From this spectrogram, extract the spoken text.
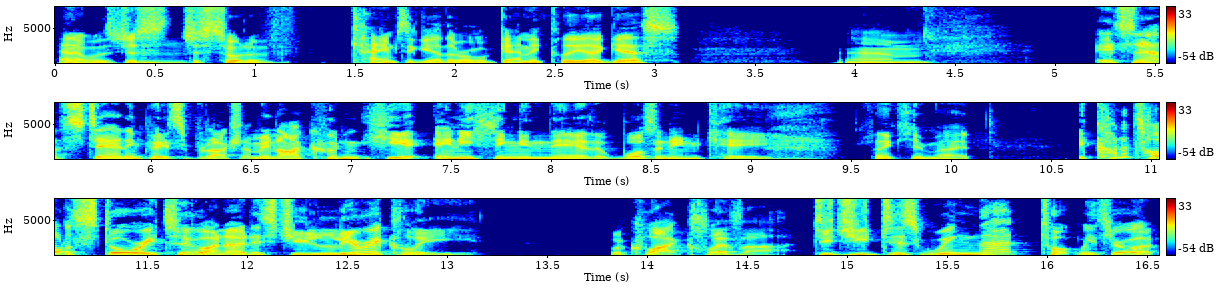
and it was just just sort of came together organically, I guess. Um, It's an outstanding piece of production. I mean, I couldn't hear anything in there that wasn't in key. thank you, mate. It kind of told a story too. I noticed you lyrically were quite clever. Did you just wing that? Talk me through it.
